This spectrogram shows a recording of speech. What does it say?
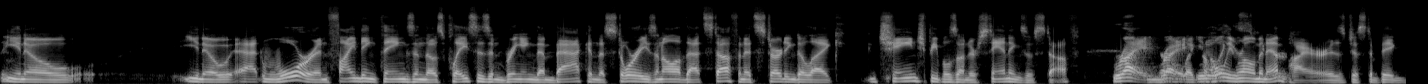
you know, you know at war and finding things in those places and bringing them back and the stories and all of that stuff and it's starting to like change people's understandings of stuff. Right, you know, right. Like you the know, Holy like Roman Empire is just a big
